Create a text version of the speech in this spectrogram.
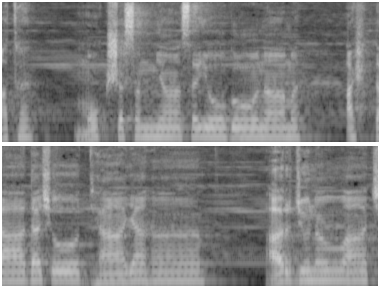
अथ मोक्षसन्न्यासयोगो नाम अष्टादशोऽध्यायः। अर्जुन उवाच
